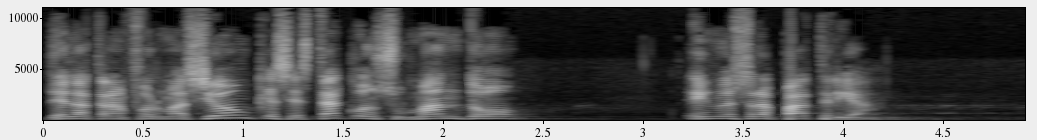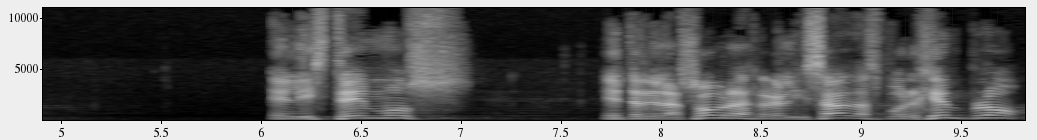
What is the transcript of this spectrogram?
de la transformación que se está consumando en nuestra patria. Enlistemos entre las obras realizadas, por ejemplo,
